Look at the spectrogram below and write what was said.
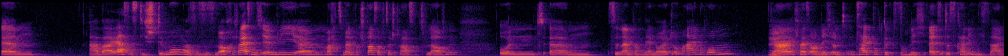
Ähm, aber ja, es ist die Stimmung, was ist es noch? Ich weiß nicht, irgendwie ähm, macht es mir einfach Spaß, auf der Straße zu laufen. Und ähm, es sind einfach mehr Leute um einen rum. Ja, ja ich weiß auch nicht. Und einen Zeitpunkt gibt es noch nicht. Also das kann ich nicht sagen.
